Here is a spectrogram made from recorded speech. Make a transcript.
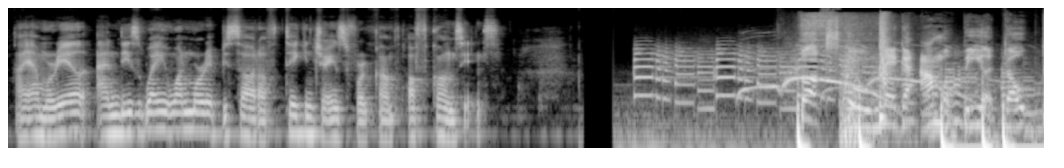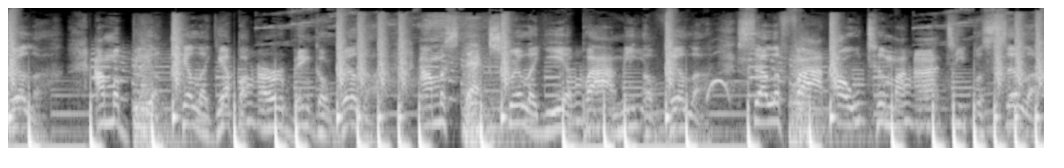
I am real, and this way, one more episode of Taking Chains for com- of Conscience. Nigga, I'ma be a dope dealer. I'ma be a killer, yep, a urban gorilla. I'ma stack Skrilla, yeah, buy me a villa. Sell a 5 to my auntie Priscilla.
